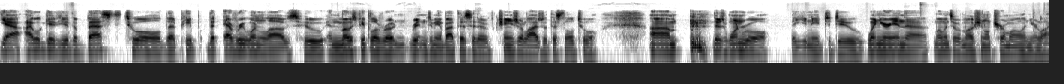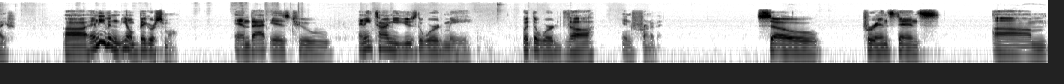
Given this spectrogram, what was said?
Yeah, I will give you the best tool that people that everyone loves. Who and most people have written written to me about this that have changed their lives with this little tool. Um, there's one rule that you need to do when you're in the moments of emotional turmoil in your life, uh, and even you know big or small. And that is to anytime you use the word me, put the word the in front of it. So, for instance, um,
